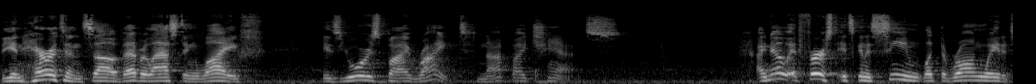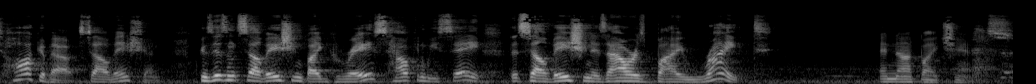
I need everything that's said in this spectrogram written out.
The inheritance of everlasting life is yours by right, not by chance. I know at first it's going to seem like the wrong way to talk about salvation. Because isn't salvation by grace? How can we say that salvation is ours by right and not by chance?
